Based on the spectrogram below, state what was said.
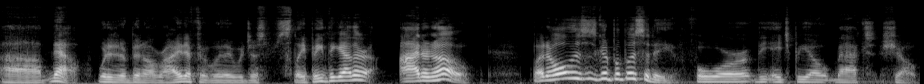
Uh, now, would it have been all right if it, they were just sleeping together? I don't know. But all this is good publicity for the HBO Max show.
